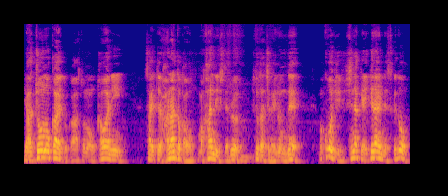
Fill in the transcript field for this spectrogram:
野鳥の会とか、その川に咲いてる花とかを、まあ、管理してる人たちがいるんで、まあ、工事しなきゃいけないんですけど、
